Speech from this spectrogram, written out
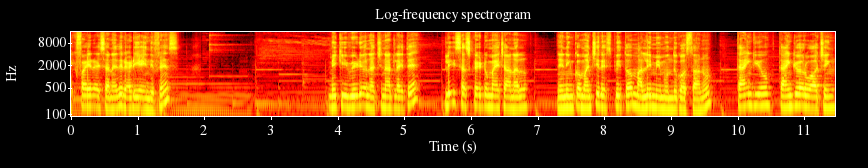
ఎగ్ ఫ్రైడ్ రైస్ అనేది రెడీ అయింది ఫ్రెండ్స్ మీకు ఈ వీడియో నచ్చినట్లయితే please subscribe to my channel. నేను ఇంకో మంచి రెసిపీతో మళ్ళీ మీ ముందుకు వస్తాను. Thank you. Thank you for watching.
